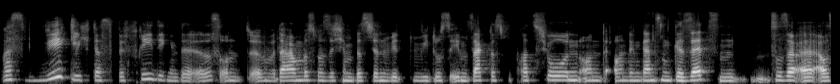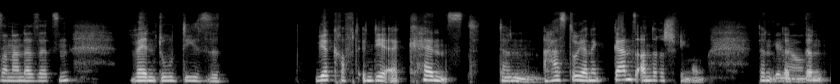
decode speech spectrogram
was wirklich das Befriedigende ist. Und äh, da muss man sich ein bisschen, wie, wie du es eben sagtest, Vibrationen und, und den ganzen Gesetzen zu, äh, auseinandersetzen. Wenn du diese Wirkkraft in dir erkennst, dann mhm. hast du ja eine ganz andere Schwingung. Dann, genau. dann,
